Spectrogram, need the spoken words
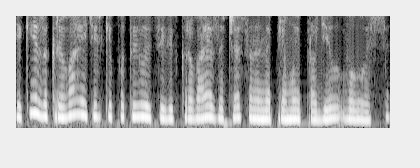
який закриває тільки потилицю і відкриває зачесане на прямий проділ волосся.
